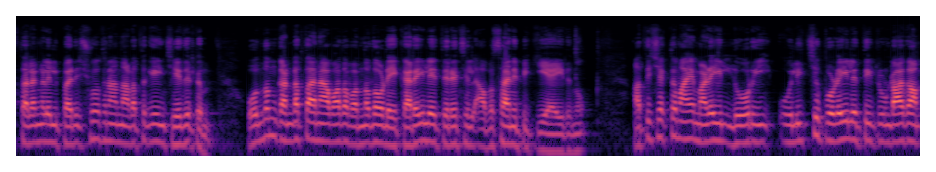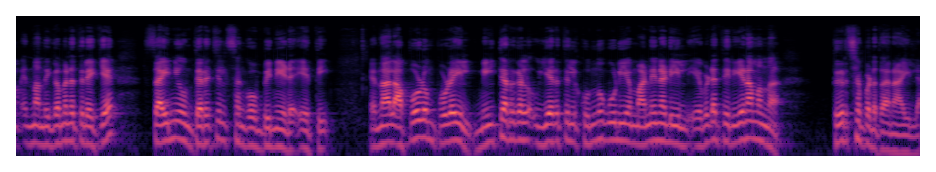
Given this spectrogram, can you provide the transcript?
സ്ഥലങ്ങളിൽ പരിശോധന നടത്തുകയും ചെയ്തിട്ടും ഒന്നും കണ്ടെത്താനാവാതെ വന്നതോടെ കരയിലെ തിരച്ചിൽ അവസാനിപ്പിക്കുകയായിരുന്നു. അതിശക്തമായ മഴയിൽ ലോറി ഒലിച്ച് പുഴയിലെത്തിയിട്ടുണ്ടാകാം എന്ന നിഗമനത്തിലേക്ക് സൈന്യവും തെരച്ചിൽ സംഘവും പിന്നീട് എത്തി. എന്നാൽ അപ്പോഴും പുഴയിൽ മീറ്ററുകൾ ഉയരത്തിൽ കുന്നുകൂടിയ മണ്ണിനടിയിൽ എവിടെ തിരിയണമെന്ന് തീർച്ചപ്പെടുത്താനായില്ല.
